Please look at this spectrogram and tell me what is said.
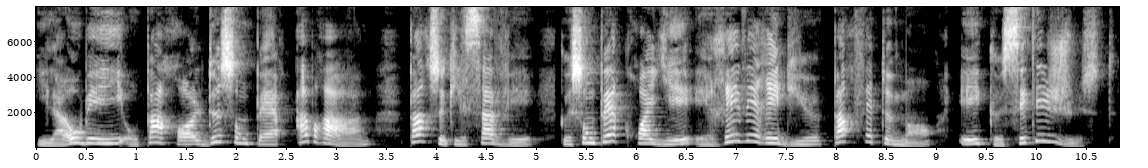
Il a obéi aux paroles de son père Abraham parce qu'il savait que son père croyait et révérait Dieu parfaitement et que c'était juste.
